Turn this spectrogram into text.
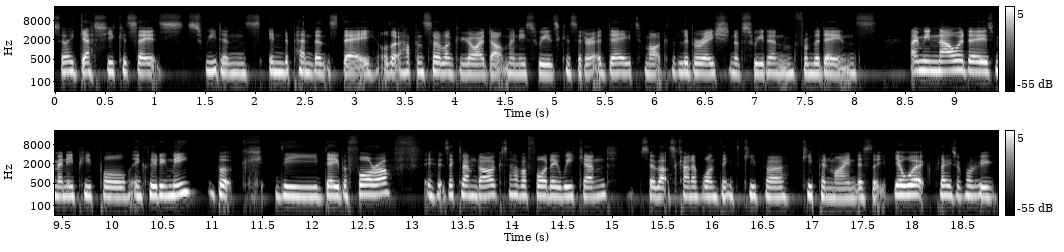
so I guess you could say it's Sweden's Independence Day, although it happened so long ago, I doubt many Swedes consider it a day to mark the liberation of Sweden from the Danes. I mean, nowadays, many people, including me, book the day before off if it's a Klämdag to have a four day weekend. So that's kind of one thing to keep uh, keep in mind is that your workplace will probably be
